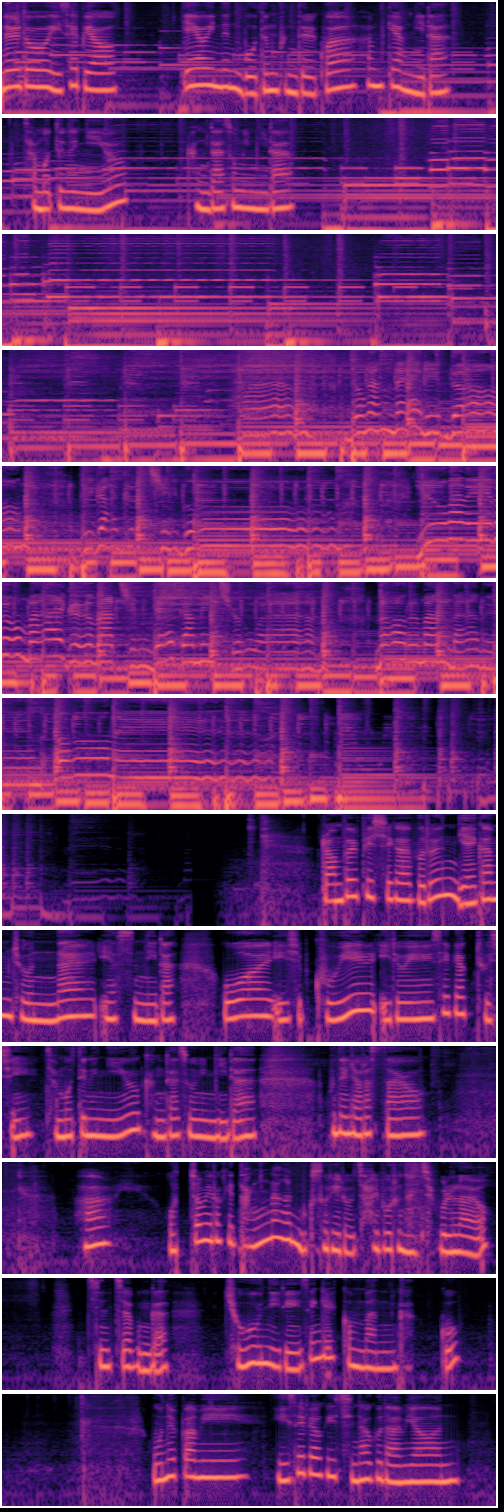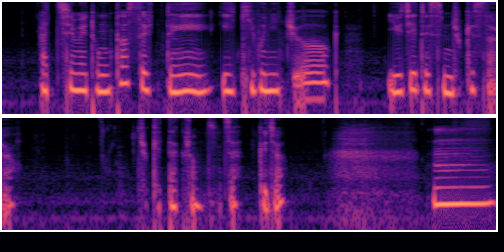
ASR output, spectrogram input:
오늘도 이 새벽 깨어있는 모든 분들과 함께합니다. 잠 못 드는 이유 강다솜입니다. 한동안 내리던 비가 그치고 럼블피쉬가 부른 예감 좋은 날이었습니다. 5월 29일 일요일 새벽 2시 잠 못 드는 이유 강다솜입니다. 문을 열었어요. 아, 어쩜 이렇게 낭낭한 목소리로 잘 부르는지 몰라요. 진짜 뭔가 좋은 일이 생길 것만 같고 오늘 밤이 이 새벽이 지나고 나면 아침에 동 텄을 때 이 기분이 쭉 유지됐으면 좋겠어요. 좋겠다, 그럼 진짜. 그죠? 음,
